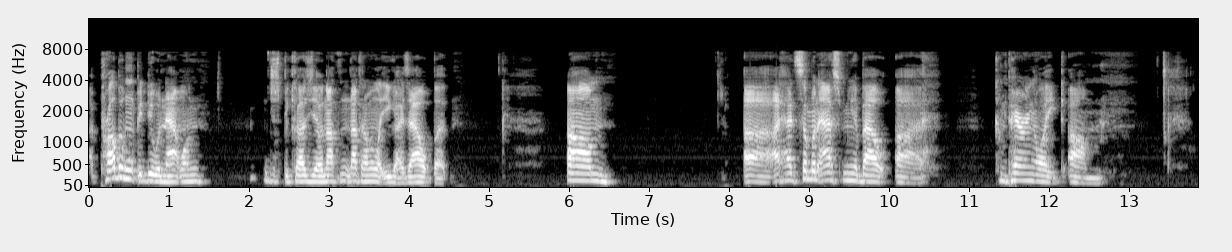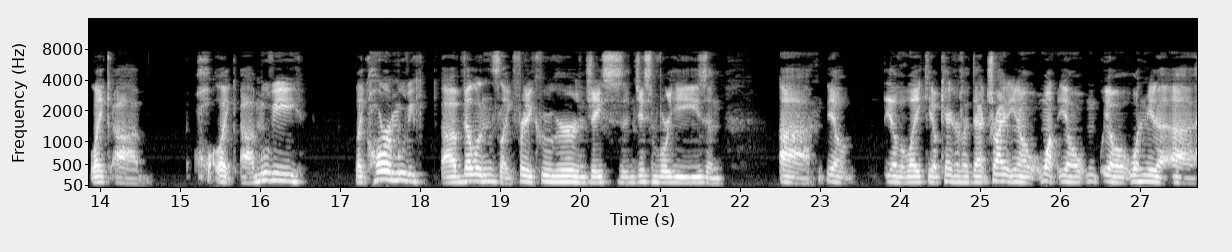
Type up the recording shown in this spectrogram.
I probably won't be doing that one just because, you know, not, not that I'm to let you guys out, but, um, uh, I had someone ask me about, uh, comparing like, um, like, uh, like, uh, movie, like horror movie uh, villains like Freddy Krueger and Jason Jason Voorhees and uh, you know you know the like you know characters like that trying you know want you know you know wanted me to uh,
